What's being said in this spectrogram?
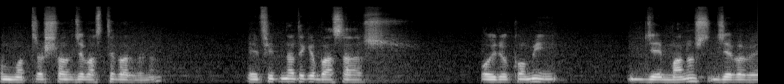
মাত্রা সহজে বাঁচতে পারবে না। এই ফিতনা থেকে বাঁচার ওই রকমই যে মানুষ যেভাবে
